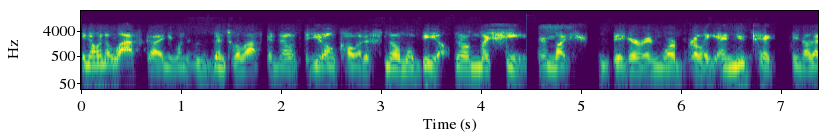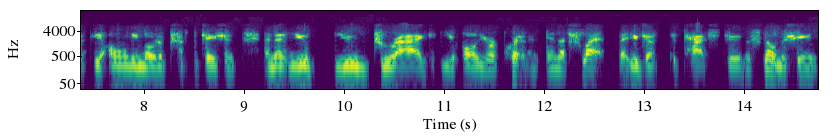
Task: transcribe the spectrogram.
you know, in Alaska, anyone who's been to Alaska knows that you don't call it a snowmobile. They're a machine. They're much bigger and more burly. And you take, you know, that's the only mode of transportation. And then you, you drag you, all your equipment in a sled that you just attach to the snow machine.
